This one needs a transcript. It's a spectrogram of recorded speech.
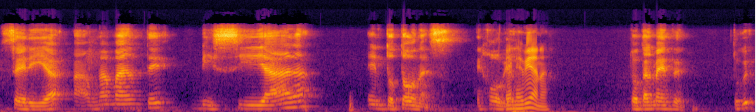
sería a un amante viciada en totonas. Es obvio. ¿Es lesbiana? Totalmente. Tú-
